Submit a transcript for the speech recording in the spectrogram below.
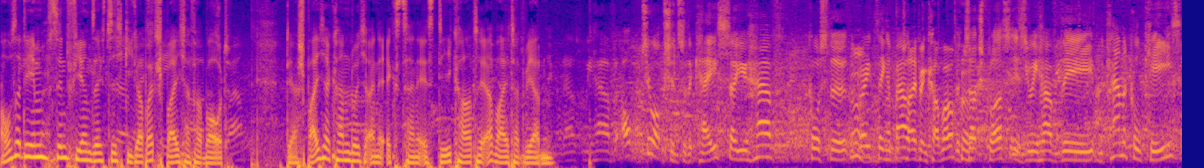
Außerdem sind 64 GB Speicher verbaut. Der Speicher kann durch eine externe SD-Karte erweitert werden. The of course, the, the great thing about Typing cover. the Touch Plus is we have the mechanical keys,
